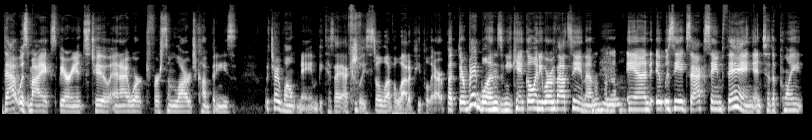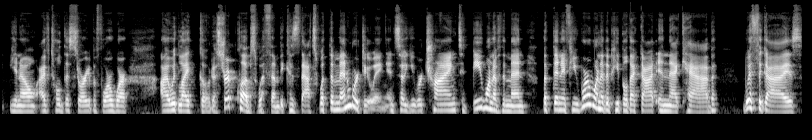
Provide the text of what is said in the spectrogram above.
that was my experience too. And I worked for some large companies, which I won't name because I actually still love a lot of people there, but they're big ones and you can't go anywhere without seeing them. Mm-hmm. And it was the exact same thing. And to the point, you know, I've told this story before where I would like go to strip clubs with them because that's what the men were doing. And so you were trying to be one of the men. But then if you were one of the people that got in that cab with the guys,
